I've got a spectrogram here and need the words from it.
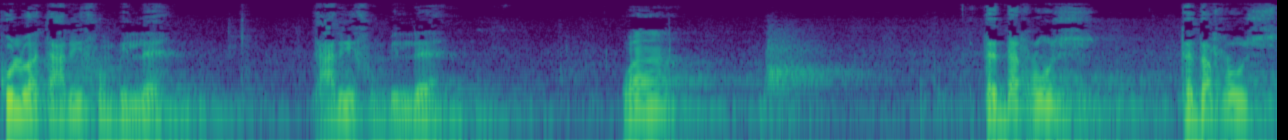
كلها تعريف بالله. تعريف بالله. و تدرج تدرج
